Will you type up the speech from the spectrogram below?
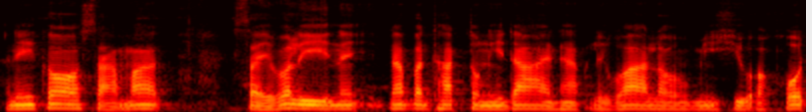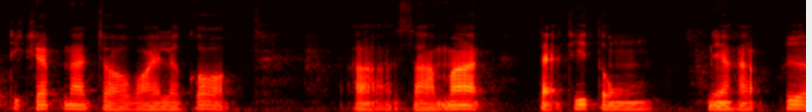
อันนี้ก็สามารถ ใส่วลีในหน้าบรรทัดตรงนี้ได้นะครับ หรือว่าเรามี QR code ที่แคปหน้าจอไว้แล้วก็สามารถแตะที่ตรงเนี่ยครับเพื่อ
